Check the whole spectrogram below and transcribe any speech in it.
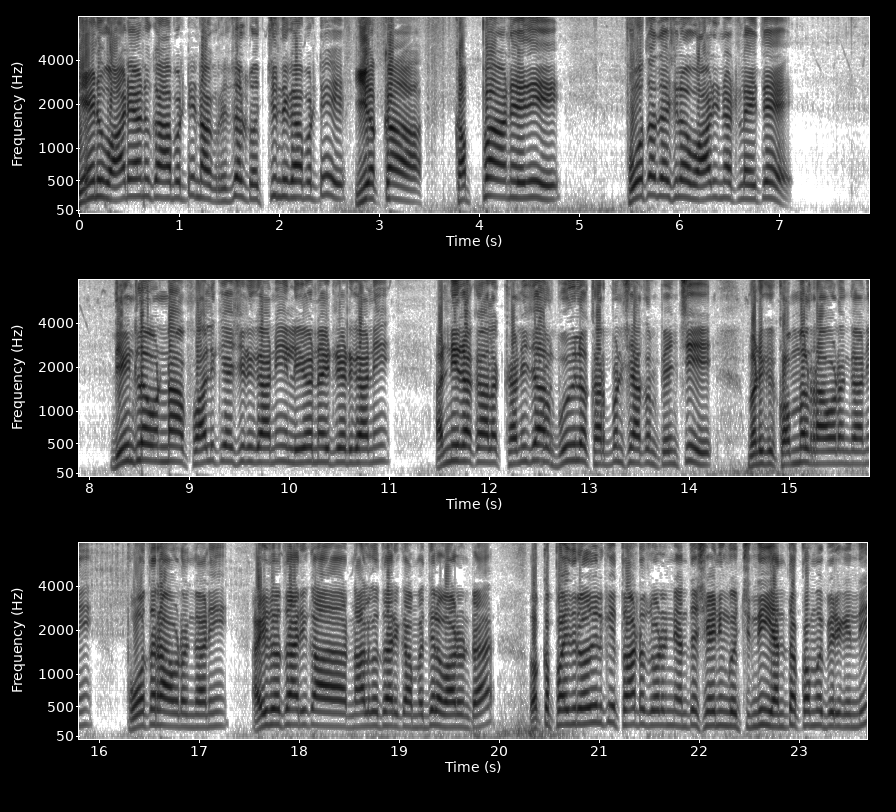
నేను వాడాను కాబట్టి నాకు రిజల్ట్ వచ్చింది కాబట్టి ఈ యొక్క కప్ప అనేది పూత దశలో వాడినట్లయితే దీంట్లో ఉన్న ఫాలిక్ యాసిడ్ కానీ లియోనైట్రేట్ కానీ అన్ని రకాల ఖనిజాలు భూమిలో కార్బన్ శాతం పెంచి మనకి కొమ్మలు రావడం కానీ పూత రావడం కానీ ఐదో తారీఖు ఆ నాలుగో తారీఖు ఆ మధ్యలో వాడుంటా. ఒక పది రోజులకి తోట చూడండి ఎంత షైనింగ్ వచ్చింది ఎంత కొమ్మ పెరిగింది.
